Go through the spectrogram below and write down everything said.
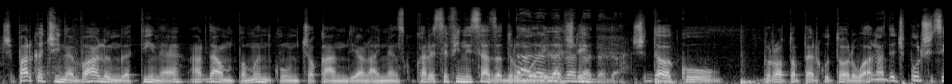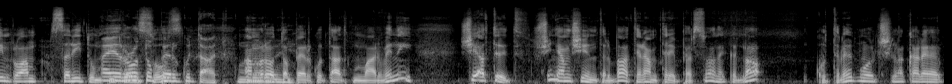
și parcă cineva lângă tine ardea un pământ cu un ciocan din ăla imens cu care se finisează drumurile, da, da, știi? da, da, da. Și dă cu rotopercutorul ăla, deci pur și simplu am sărit un pic Ai în sus. rotopercutat. cum Am ar veni. rotopercutat cum ar veni și atât. Și ne-am și întrebat, eram trei persoane, că nu, cu tremur și la care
